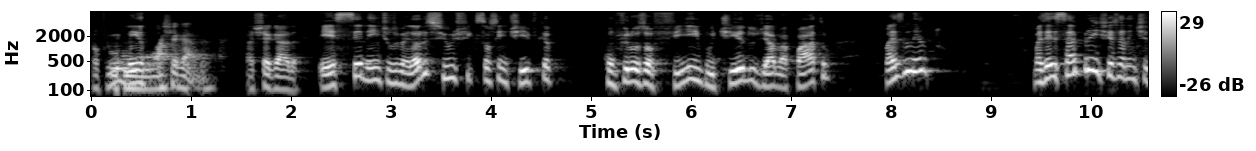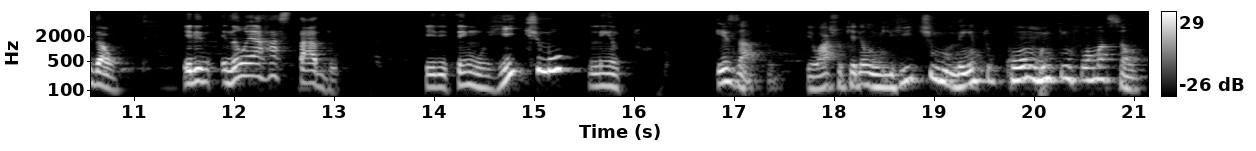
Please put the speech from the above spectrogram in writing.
É um filme O- lento. A Chegada. A Chegada. Excelente, um dos melhores filmes de ficção científica, com filosofia embutido, Diabo 4, mas lento. Mas ele sabe preencher essa lentidão. Ele não é arrastado. Ele tem um ritmo lento. Exato. Eu acho que ele é um ritmo lento com muita informação.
